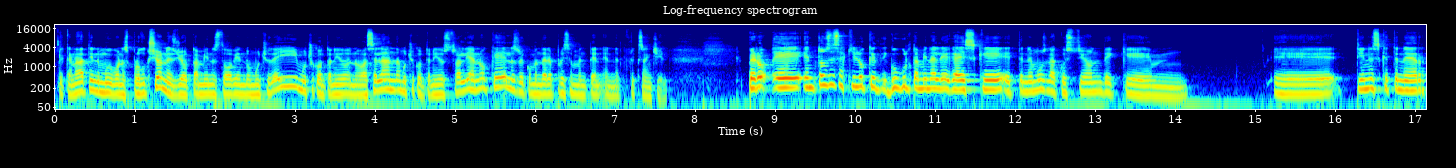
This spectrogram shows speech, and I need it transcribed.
Que Canadá tiene muy buenas producciones, yo también he estado viendo mucho de ahí, mucho contenido de Nueva Zelanda, mucho contenido australiano, que les recomendaré precisamente en, Netflix and Chill. Pero eh, entonces aquí lo que Google también alega es que eh, tenemos la cuestión de que mm, eh, tienes que tener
